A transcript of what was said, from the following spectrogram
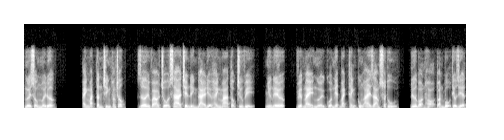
người sống mới được. Ánh mắt tần chính thoáng chốc, rơi vào chỗ xa trên đỉnh đài địa hành ma tộc chư vị, như nếu, việc này người của niết bách thánh cung ai dám xuất thủ, đưa bọn họ toàn bộ tiêu diệt,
